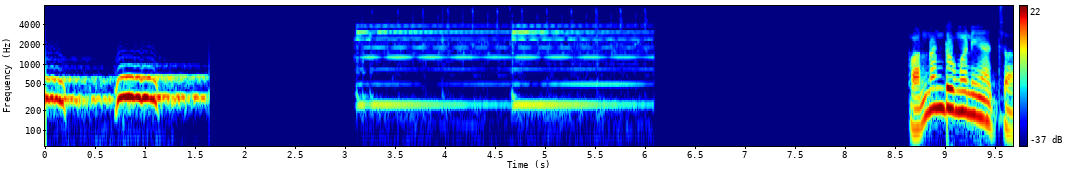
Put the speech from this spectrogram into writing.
பன்னெண்டு மணி ஆச்சா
